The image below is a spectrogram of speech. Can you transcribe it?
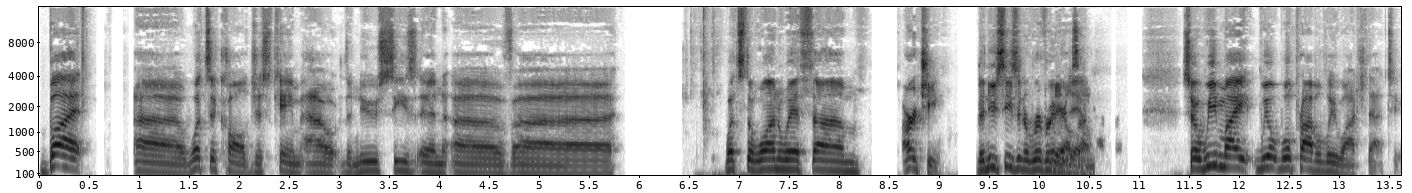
But uh what's it called just came out the new season of uh what's the one with um Archie the new season of Riverdale's Riverdale. on so we might we'll we'll probably watch that too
